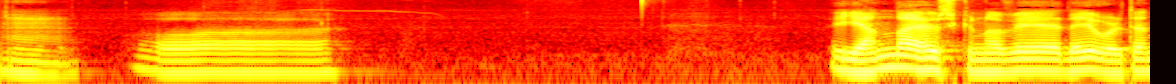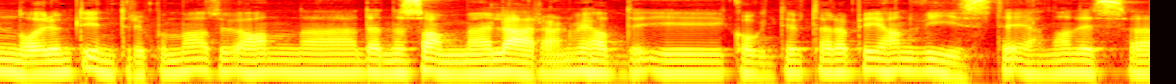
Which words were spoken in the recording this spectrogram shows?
Mm. Og igjen, da, jeg husker når vi, det gjorde et enormt inntrykk på meg. Altså, han, eh, denne samme læreren vi hadde i kognitiv terapi, han viste en av disse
